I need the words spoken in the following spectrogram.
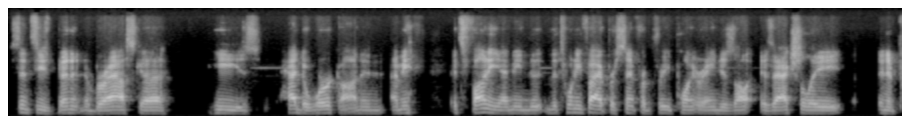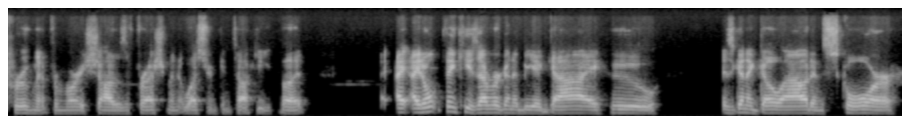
since he's been at Nebraska, he's had to work on. And I mean, it's funny. I mean, the, the 25% from three point range is, all, is actually an improvement from where he shot as a freshman at Western Kentucky. But I, I don't think he's ever going to be a guy who is going to go out and score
